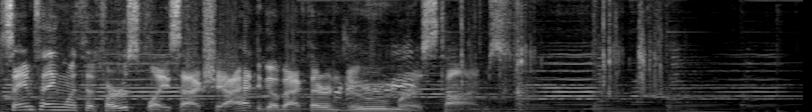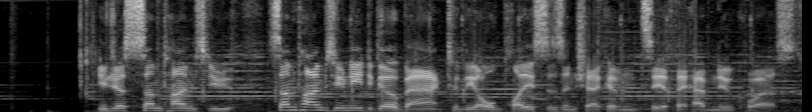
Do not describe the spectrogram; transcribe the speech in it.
Same thing with the first place, actually. I had to go back there numerous times. You just sometimes you sometimes you need to go back to the old places and check it and see if they have new quests.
